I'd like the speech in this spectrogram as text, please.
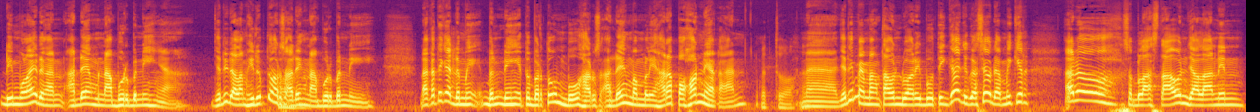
dimulai dengan ada yang menabur benihnya. Jadi dalam hidup tuh harus ada yang nabur benih. Nah, ketika demi benih itu bertumbuh, harus ada yang memelihara pohonnya kan. Betul. Nah, jadi memang tahun 2003 juga saya udah mikir, aduh, 11 tahun jalanin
